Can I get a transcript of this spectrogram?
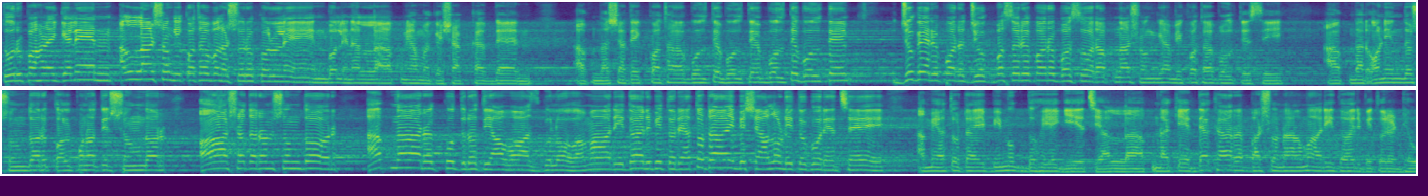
তুর পাহাড়ে গেলেন, আল্লাহর সঙ্গে কথা বলা শুরু করলেন। বলেন, আল্লাহ, আপনি আমাকে সাক্ষাৎ দেন। আপনার সাথে কথা বলতে বলতে বলতে বলতে, যুগের পর যুগ, বছরের পর বছর আপনার সঙ্গে আমি কথা বলতেছি। আপনার অনিন্দ সুন্দর কল্পনাতির সুন্দর, অসাধারণ সুন্দর, আপনার কুদরতি আওয়াজগুলো আমার হৃদয়ের ভিতরে এতটাই বেশি আলোড়িত করেছে, আমি এতটাই বিমুগ্ধ হয়ে গিয়েছি। আল্লাহ আপনাকে দেখার বাসনা আমার হৃদয়ের ভিতরে ঢেউ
